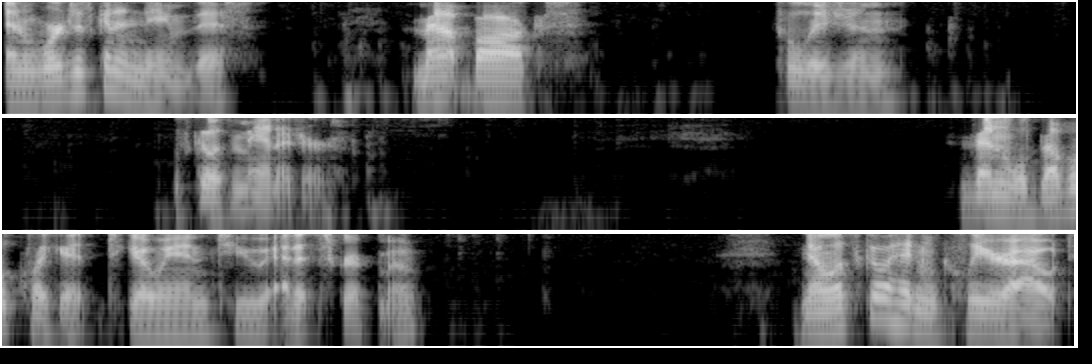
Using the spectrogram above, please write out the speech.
And we're just going to name this Mapbox collision. Let's go with manager. Then we'll double click it to go into edit script mode. Now let's go ahead and clear out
